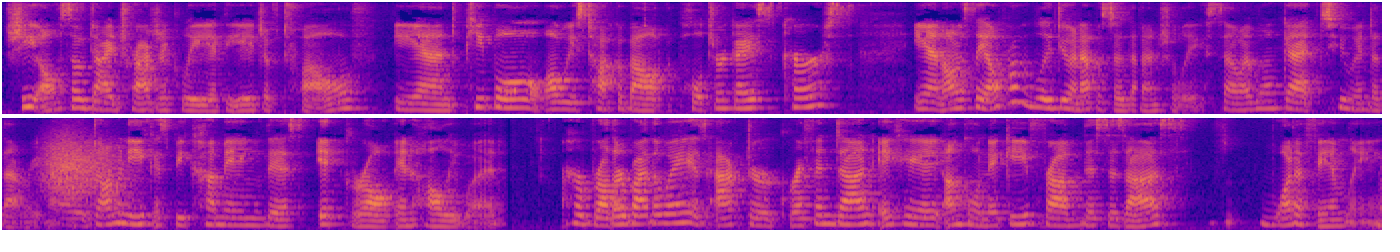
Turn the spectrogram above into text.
She also died tragically at the age of 12, and people always talk about a poltergeist curse. And honestly, I'll probably do an episode eventually, so I won't get too into that right now. Dominique is becoming this it girl in Hollywood. Her brother, by the way, is actor Griffin Dunne, aka Uncle Nicky from This Is Us. What a family.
